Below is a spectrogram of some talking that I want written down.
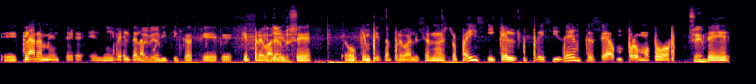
eh, claramente el nivel de la política que, que prevalece o que empieza a prevalecer en nuestro país y que el presidente sea un promotor de,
